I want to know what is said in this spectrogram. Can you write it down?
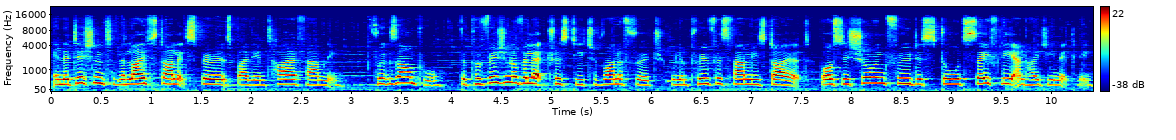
in addition to the lifestyle experienced by the entire family. For example, the provision of electricity to run a fridge will improve his family's diet whilst ensuring food is stored safely and hygienically.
